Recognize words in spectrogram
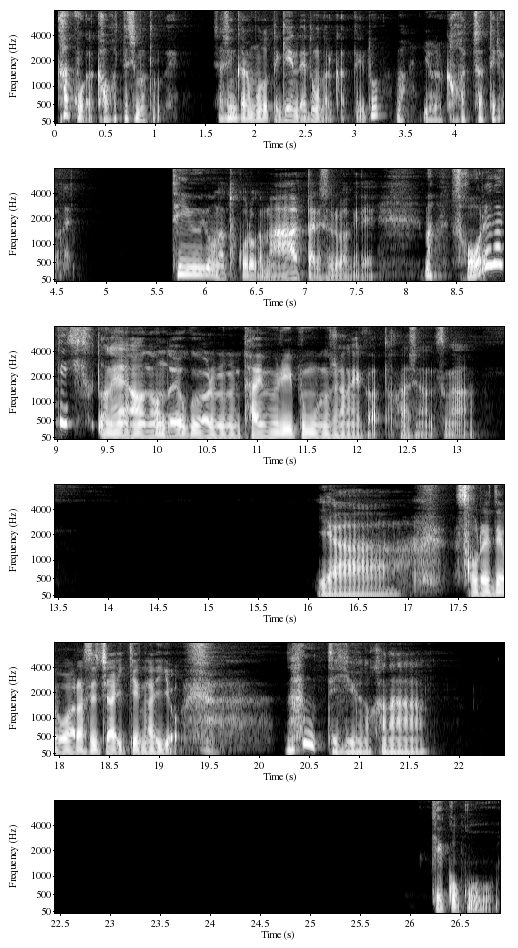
過去が変わってしまったので、写真から戻って現代どうなるかっていうと、まあいろいろ変わっちゃってるよね。っていうようなところがまああったりするわけで、まあそれだけ聞くとね、あなんだよくあるタイムリープものじゃないかって話なんですが、いやー、それで終わらせちゃいけないよ。なんていうのかな。結構こう、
